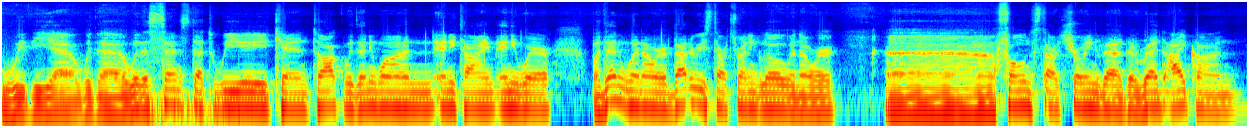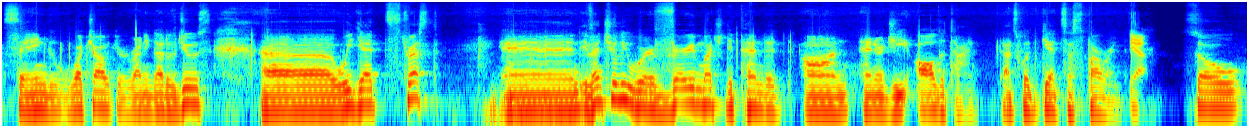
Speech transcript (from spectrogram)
with the uh, with a with a sense that we can talk with anyone, anytime, anywhere. But then when our battery starts running low and our uh, phone starts showing the, the red icon saying watch out you're running out of juice. Uh, we get stressed and eventually we're very much dependent on energy all the time. That's what gets us powered. Yeah. so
